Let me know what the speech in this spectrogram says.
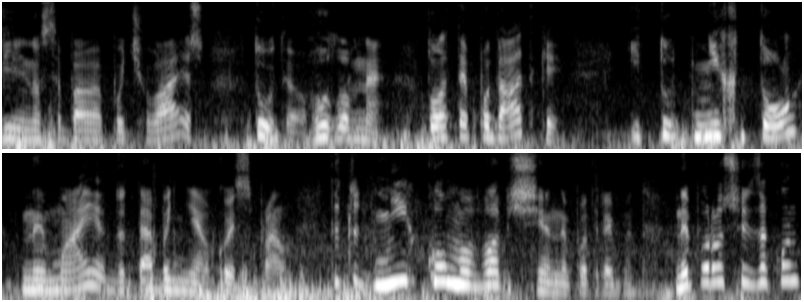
вільно себе почуваєш. Тут головне плати податки. І тут ніхто не має до тебе ніякої справи. Ти тут нікому взагалі не потрібен. Не порушуй закон,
